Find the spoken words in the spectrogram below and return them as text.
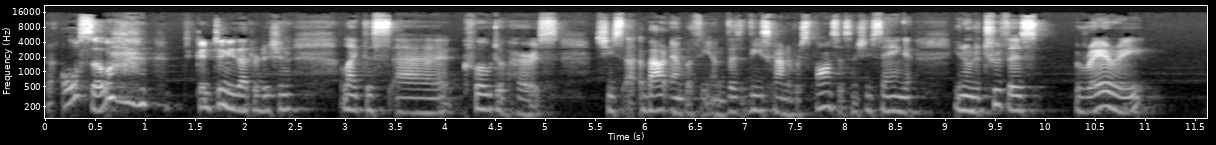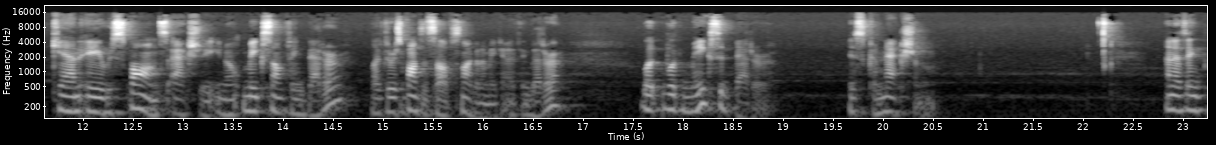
But also, to continue that tradition, like this uh, quote of hers she's uh, about empathy and th- these kind of responses and she's saying you know the truth is rarely can a response actually you know make something better like the response itself is not going to make anything better but what makes it better is connection. And i think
